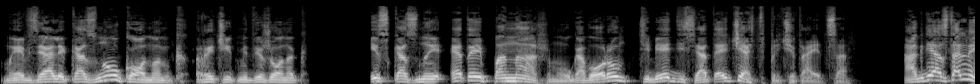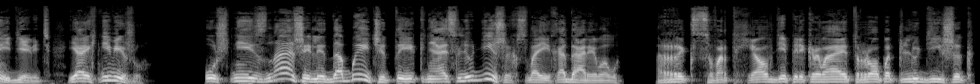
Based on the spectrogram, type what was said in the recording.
«Мы взяли казну, конунг», — рычит медвежонок. «Из казны этой по нашему уговору тебе десятая часть причитается. А где остальные девять? Я их не вижу». Уж не из нашей ли добычи ты, князь, людишек своих одаривал? Рык Свардхевди перекрывает ропот людишек.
